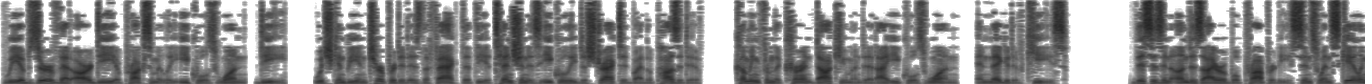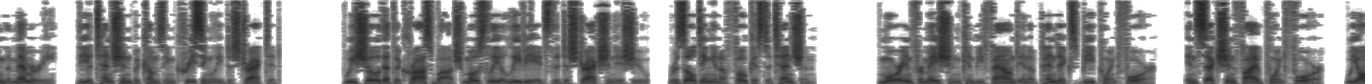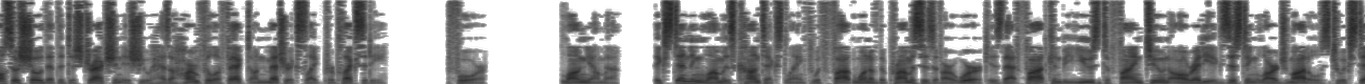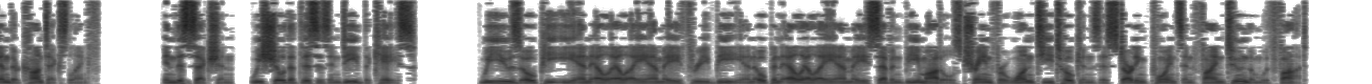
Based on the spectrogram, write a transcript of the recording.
We observe that Rd approximately equals 1 D, which can be interpreted as the fact that the attention is equally distracted by the positive, coming from the current document at i equals 1, and negative keys. This is an undesirable property since when scaling the memory, the attention becomes increasingly distracted. We show that the crossbatch mostly alleviates the distraction issue, resulting in a focused attention. More information can be found in Appendix B.4. In Section 5.4, we also show that the distraction issue has a harmful effect on metrics like perplexity. 4. LongLLaMA. Extending llama's context length with FOT One of the promises of our work is that FOT can be used to fine tune already existing large models to extend their context length. In this section, we show that this is indeed the case. We use OpenLLaMA3B and OpenLLaMA7B models trained for 1T tokens as starting points and fine tune them with FOT.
